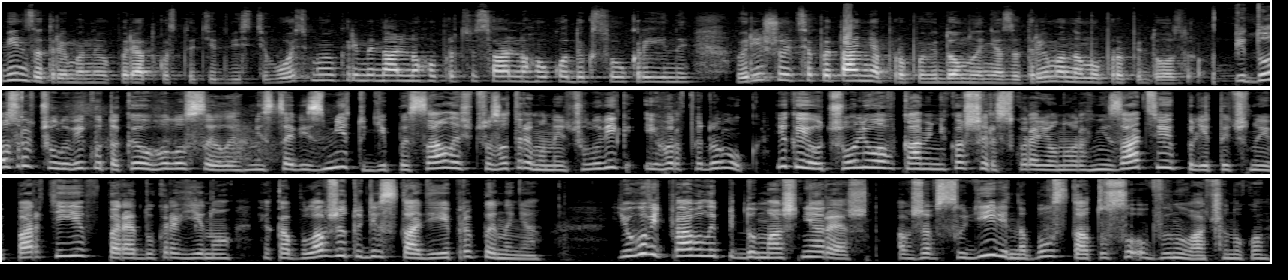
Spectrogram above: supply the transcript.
Він затриманий у порядку статті 208 Кримінального процесуального кодексу України. Вирішується питання про повідомлення затриманому про підозру. Підозру чоловіку таки оголосили. Місцеві ЗМІ тоді писали, що затриманий чоловік Ігор Федорук, який очолював Камінь-Каширську районну організацію політичної партії Вперед Україну, яка була вже тоді в стадії припинення. Його відправили під домашній арешт, а вже в суді він набув статусу обвинуваченого.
